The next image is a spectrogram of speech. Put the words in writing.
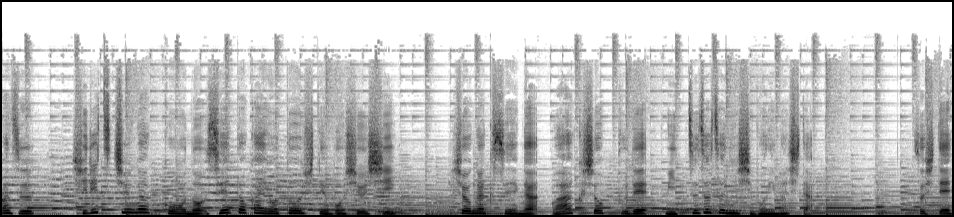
まず私立中学校の生徒会を通して募集し小学生がワークショップで3つずつに絞りました。そして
